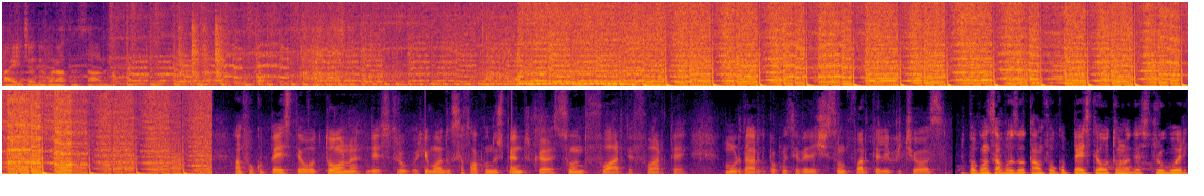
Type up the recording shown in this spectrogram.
Aici adevărată sală. Am făcut peste o tonă de struguri. Mă duc să fac un duș pentru că sunt foarte, foarte murdar, după cum se vede, și sunt foarte lipicios. După cum s-a văzut, am făcut peste o tonă de struguri.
